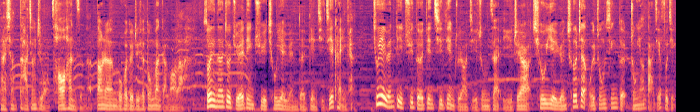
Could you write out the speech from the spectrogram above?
那像大江这种糙汉子呢，当然不会对这些动漫感冒啦，所以呢，就决定去秋叶原的电器街看一看。秋叶原地区的电器店主要集中在以 JR 秋叶原车站为中心的中央大街附近。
